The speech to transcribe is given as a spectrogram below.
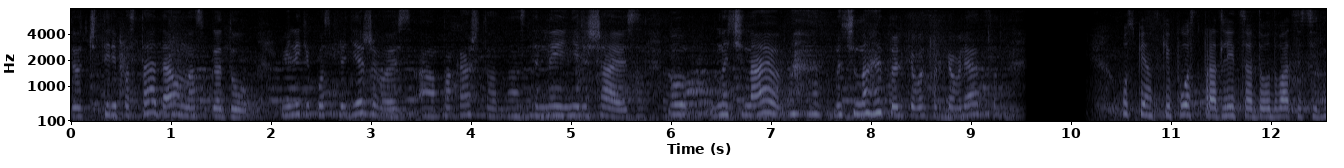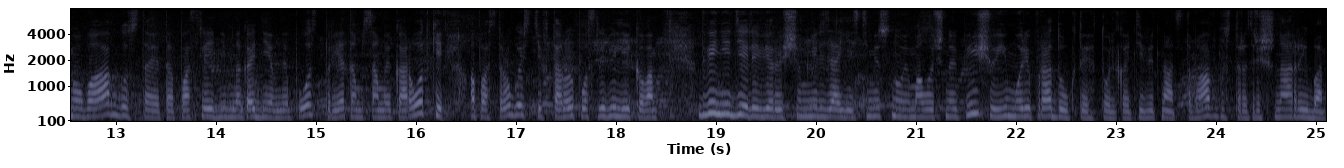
Вот четыре поста да, у нас в году. Великий пост придерживаюсь, а пока что на остальные не решаюсь. Ну, начинаю, начинаю только воцерковляться. Успенский пост продлится до 27 августа. Это последний многодневный пост, при этом самый короткий, а по строгости второй после Великого. Две недели верующим нельзя есть мясную и молочную пищу и морепродукты. Только 19 августа разрешена рыба.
